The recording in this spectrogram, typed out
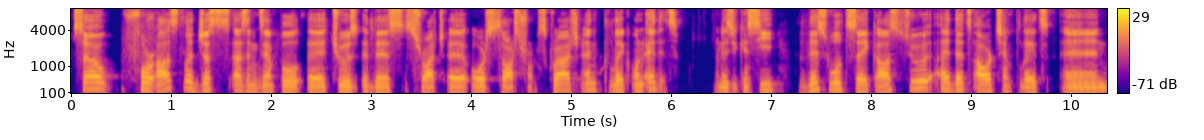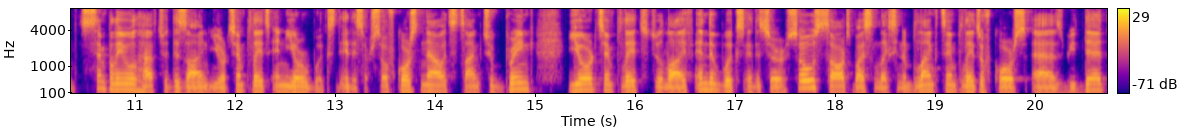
So for us, let's just as an example, uh, choose this scratch uh, or start from scratch and click on edit. And as you can see, this will take us to uh, edit our templates and simply we'll have to design your templates in your Wix editor. So of course, now it's time to bring your template to life in the Wix editor. So start by selecting a blank template, of course, as we did,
